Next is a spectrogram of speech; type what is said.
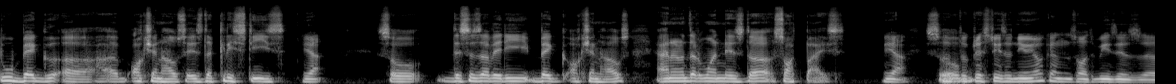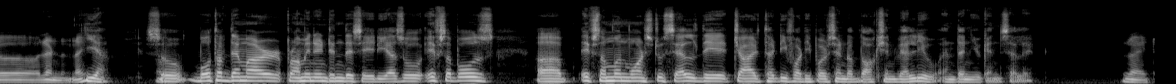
two big uh, auction houses the christie's Yeah. so this is a very big auction house and another one is the sotheby's Yeah. So- So, the Christie's is New York and Sotheby's is uh, London, right? Yeah. So both of them are prominent in this area. So if suppose uh, if someone wants to sell, they charge 30 40% of the auction value and then you can sell it. Right.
